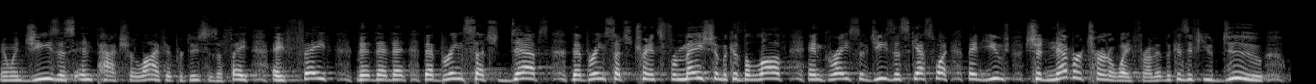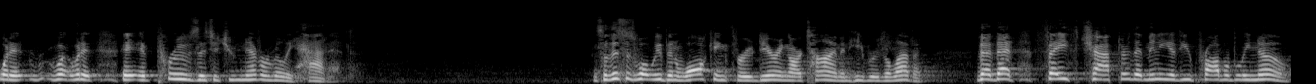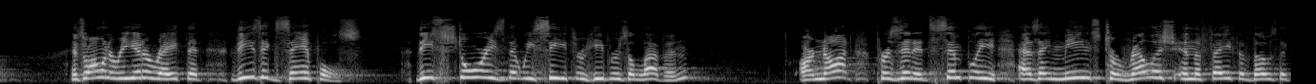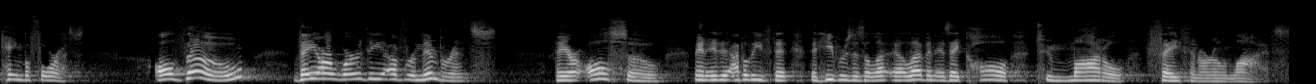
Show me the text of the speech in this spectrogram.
and when Jesus impacts your life, it produces a faith, a faith that, that, that, that brings such depths, that brings such transformation because the love and grace of Jesus, guess what? Man, you should never turn away from it because if you do, what it, what, what it, it, proves is that you never really had it. And so this is what we've been walking through during our time in Hebrews 11. That, that faith chapter that many of you probably know. And so I want to reiterate that these examples these stories that we see through Hebrews 11 are not presented simply as a means to relish in the faith of those that came before us. Although they are worthy of remembrance, they are also, man, it, I believe that, that Hebrews 11 is a call to model faith in our own lives.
